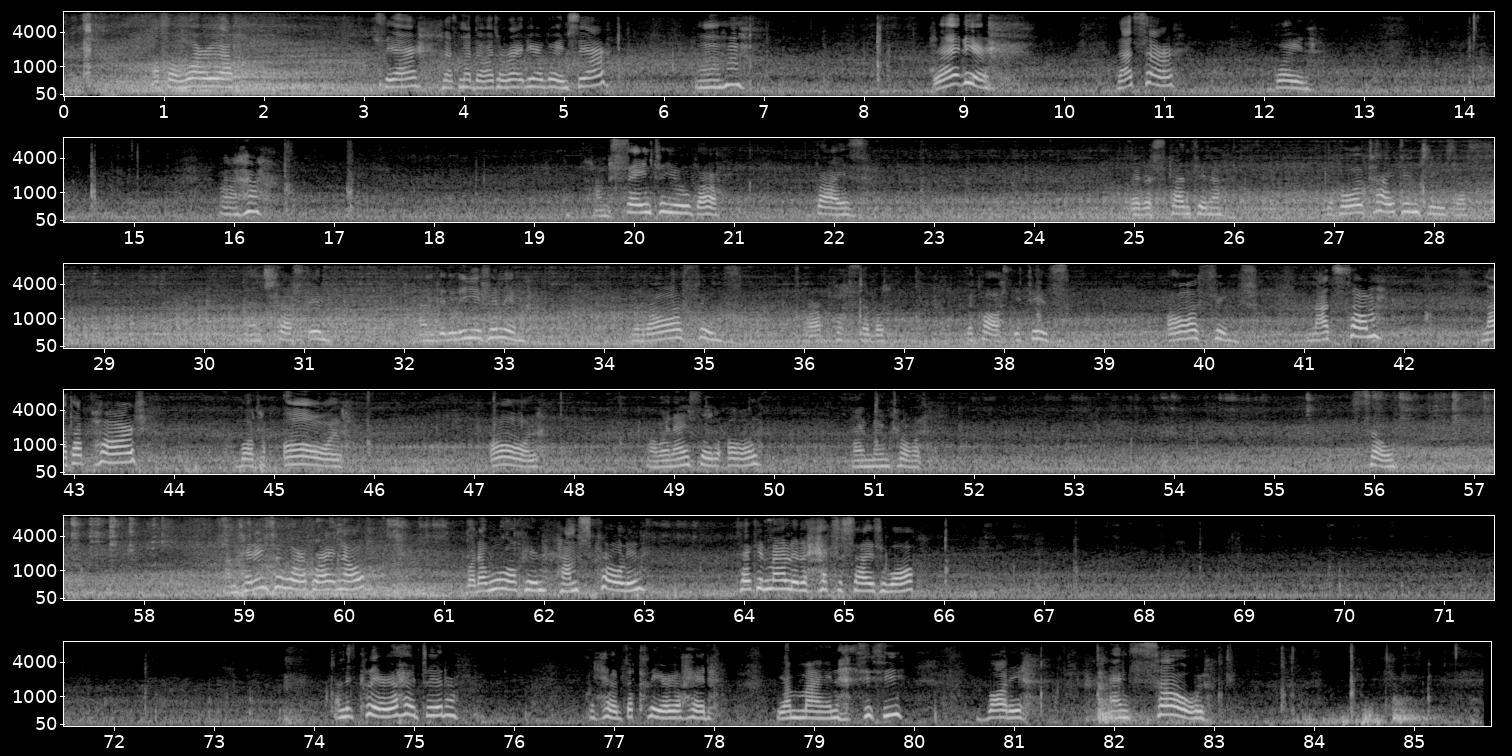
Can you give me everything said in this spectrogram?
of a warrior. See her? That's my daughter right there going. See her? Mm-hmm. Right there. That's her going. Uh-huh. I'm saying to you guys, let us continue to hold tight in Jesus and trust Him and believe in Him that all things are possible because it is all things, not some, not a part, but all, all and when I said all, I meant all. So, I'm heading to work right now, but I'm walking, I'm scrolling, taking my little exercise walk. And it clear your head too, you know. It helps to clear your head your mind, body, and soul.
